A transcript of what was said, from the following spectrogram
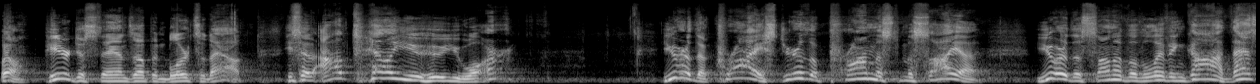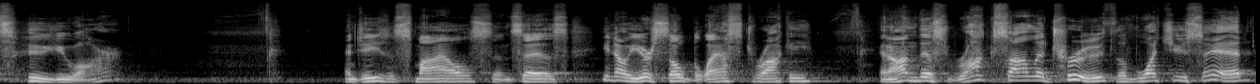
Well, Peter just stands up and blurts it out. He said, I'll tell you who you are. You're the Christ. You're the promised Messiah. You're the Son of the living God. That's who you are. And Jesus smiles and says, You know, you're so blessed, Rocky. And on this rock solid truth of what you said,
